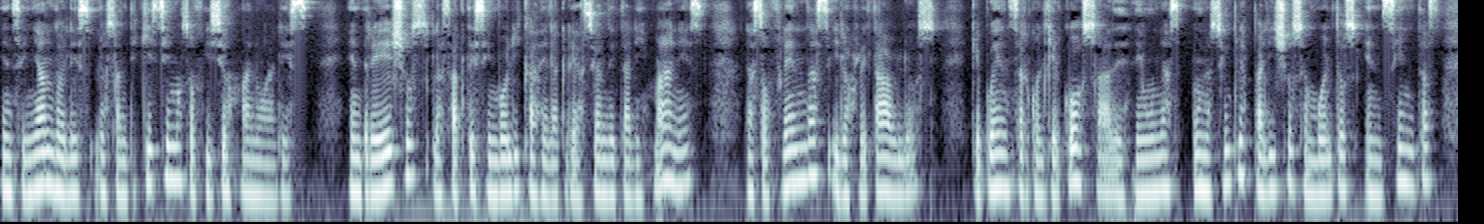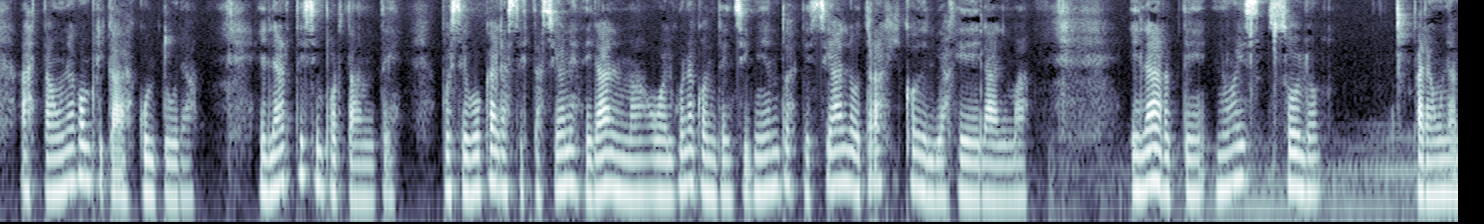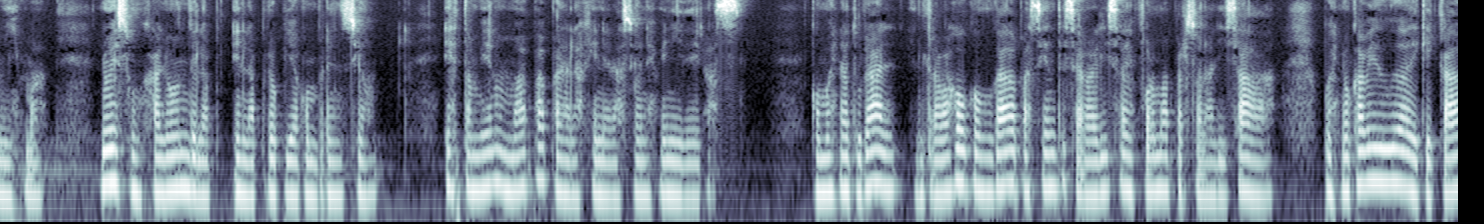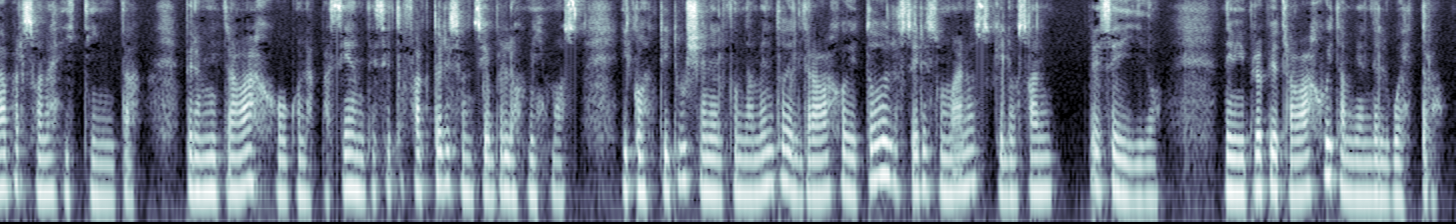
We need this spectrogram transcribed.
enseñándoles los antiquísimos oficios manuales, entre ellos las artes simbólicas de la creación de talismanes, las ofrendas y los retablos, que pueden ser cualquier cosa, desde unos simples palillos envueltos en cintas hasta una complicada escultura. El arte es importante, pues evoca las estaciones del alma o algún acontecimiento especial o trágico del viaje del alma. El arte no es solo para una misma, no es un jalón en la propia comprensión, es también un mapa para las generaciones venideras. Como es natural, el trabajo con cada paciente se realiza de forma personalizada, pues no cabe duda de que cada persona es distinta pero en mi trabajo con las pacientes estos factores son siempre los mismos y constituyen el fundamento del trabajo de todos los seres humanos que los han precedido, de mi propio trabajo y también del vuestro.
